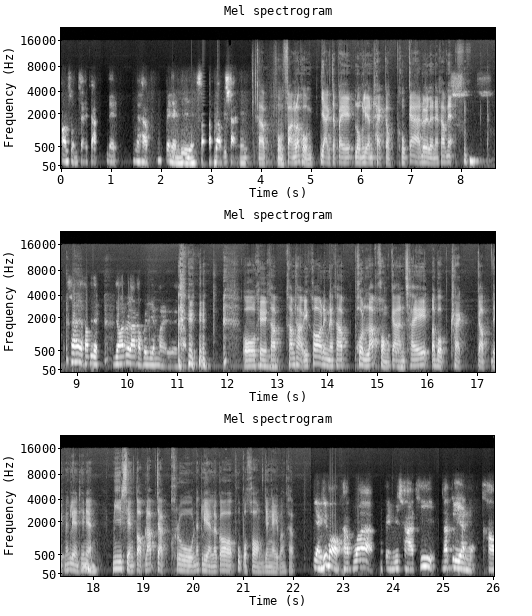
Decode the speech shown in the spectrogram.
ความสนใจจากเด็กนะครับ เป็นอย่างดีสำหรับวิชานี้ครับ ผมฟังแล้วผมอยากจะไปโรงเรียนแท็กกับครูก้าด้วยเลยนะครับ เนี่ย ใช่ครับอยากย้อนเวลากลับไปเรียนใหม่เลยครับ โอเคครับคำถามอีกข้อหนึ่งนะครับ ผลลัพธ์ของการใช้ระบบ track กับเด็กนักเรียนที่เนี่ย มีเสียงตอบรับจากครูนักเรียนแล้วก็ผู้ปกครองยังไงบ้างครับ อย่างที่บอกครับว่าเป็นวิชาที่นักเรียนเนี่ยเขา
